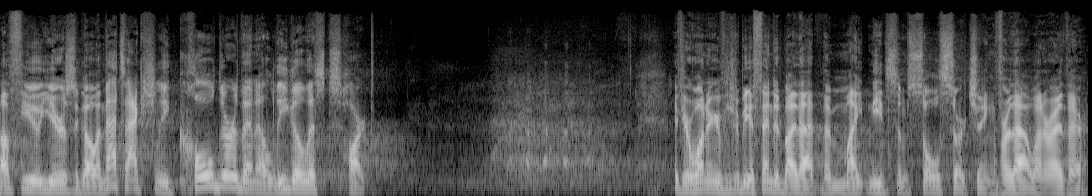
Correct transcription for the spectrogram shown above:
a few years ago. And that's actually colder than a legalist's heart. if you're wondering if you should be offended by that, then might need some soul searching for that one right there.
